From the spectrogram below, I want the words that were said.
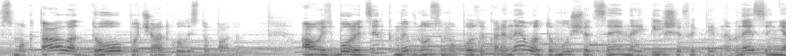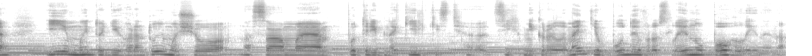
всмоктала до початку листопада. А ось бор і цинк ми вносимо позакоренево, тому що це найбільш ефективне внесення, і ми тоді гарантуємо, що саме потрібна кількість е, цих мікроелементів буде в рослину поглинена.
